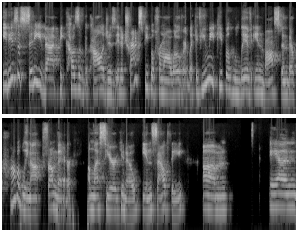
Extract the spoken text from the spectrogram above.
it is a city that because of the colleges, it attracts people from all over. Like if you meet people who live in Boston, they're probably not from there unless you're, you know, in Southie. Um, and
